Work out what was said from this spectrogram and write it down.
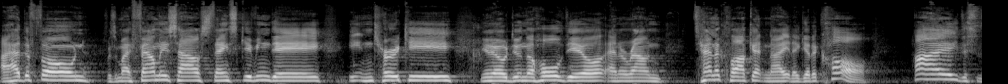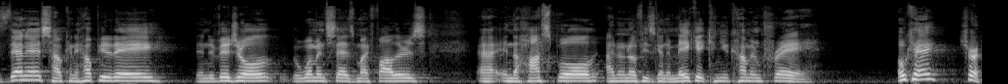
I had the phone, it was my family's house, Thanksgiving Day, eating turkey, you know, doing the whole deal, and around 10 o'clock at night, I get a call Hi, this is Dennis. How can I help you today? The individual, the woman says, My father's uh, in the hospital. I don't know if he's going to make it. Can you come and pray? Okay, sure.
